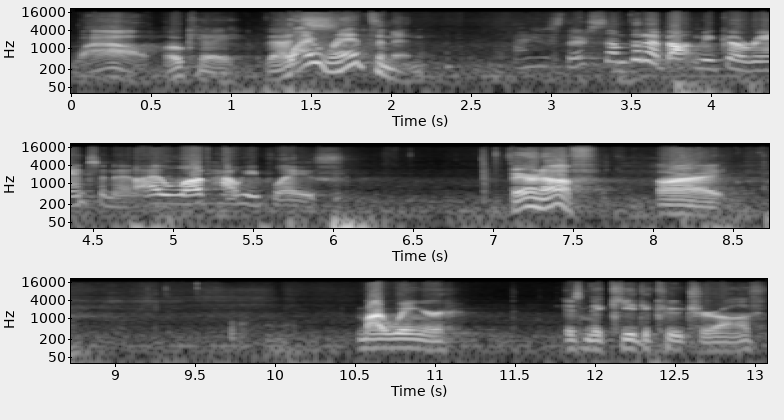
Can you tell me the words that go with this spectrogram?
Wow. Okay. That's Why Rantanen? I just there's something about Mikko Rantanen. I love how he plays. Fair enough. All right. My winger is Nikita Kucherov.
